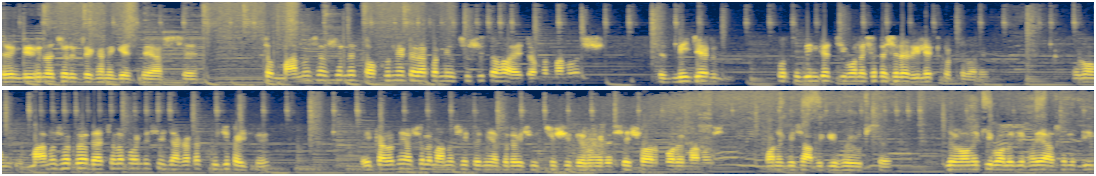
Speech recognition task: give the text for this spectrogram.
এবং বিভিন্ন চরিত্র এখানে গেছে, আসছে। তো মানুষ আসলে তখন একটা ব্যাপার নিয়ে উচ্ছ্বসিত হয় যখন মানুষ নিজের প্রতিদিনকার জীবনের সাথে সেটা রিলেট করতে পারে। এবং মানুষ হয়তো ব্যাচেলর পয়েন্টে সেই জায়গাটা খুঁজে পাইছে। এই কারণে আসলে মানুষ এটা নিয়ে এতটা বেশি উচ্ছ্বসিত এবং এটা শেষ হওয়ার পরে মানুষ অনেক বেশি আবেগী হয়ে উঠছে। যেমন অনেকেই বলে যে ভাই আসলে দিন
